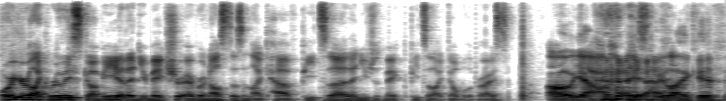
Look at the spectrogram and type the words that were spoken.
Or you're like really scummy and then you make sure everyone else doesn't like have pizza and then you just make pizza like double the price. Oh yeah, basically Yeah. like if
